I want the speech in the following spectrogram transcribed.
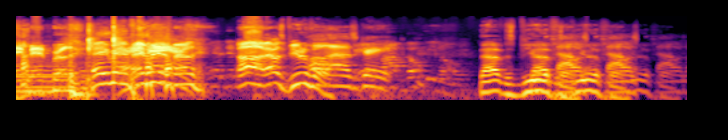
Amen, brother. Amen. Amen, brother. Oh, that was beautiful. Oh, that was great. That was beautiful. That was, that was, that was,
